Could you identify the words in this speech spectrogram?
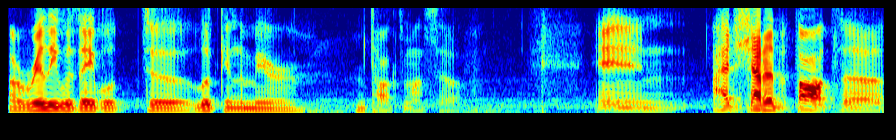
I really was able to look in the mirror and talk to myself. And I had to shatter the thoughts of,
